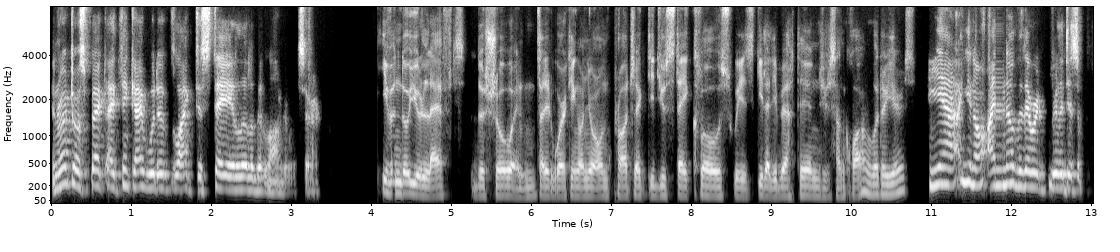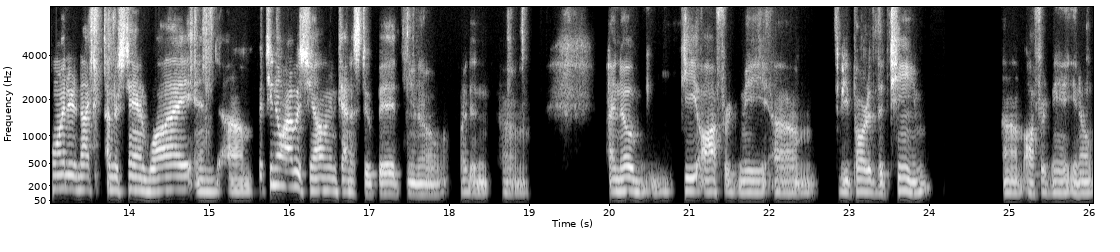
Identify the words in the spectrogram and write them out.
In retrospect, I think I would have liked to stay a little bit longer with Sarah even though you left the show and started working on your own project, did you stay close with Guy Laliberté and Gilles Sainte Croix over the years? Yeah, you know, I know that they were really disappointed, and I understand why. And um, but you know, I was young and kind of stupid. You know, I didn't. Um, I know Guy offered me um, to be part of the team. Um, offered me, you know,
